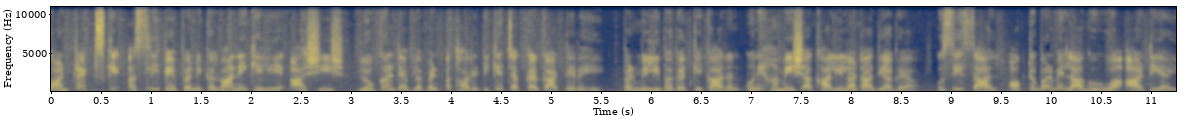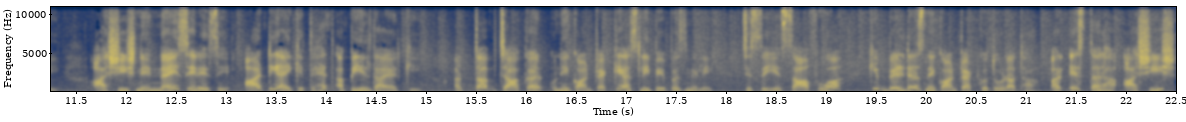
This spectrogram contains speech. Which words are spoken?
कॉन्ट्रैक्ट्स के असली पेपर निकलवाने के लिए आशीष लोकल डेवलपमेंट अथॉरिटी के चक्कर काटते रहे, पर मिली भगत के कारण उन्हें हमेशा खाली लौटा दिया गया। उसी साल अक्टूबर में लागू हुआ आरटीआई। आशीष ने नए सिरे से आरटीआई के तहत अपील दायर की और तब जाकर उन्हें कॉन्ट्रैक्ट के असली पेपर्स मिले, जिससे ये साफ़ हुआ कि बिल्डर्स ने कॉन्ट्रैक्ट को तोड़ा था और इस तरह आशीष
